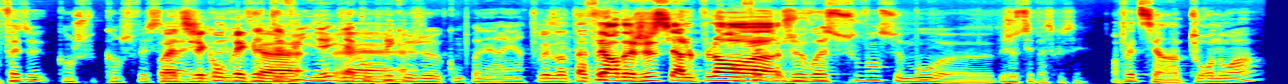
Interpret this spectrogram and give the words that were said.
En fait, euh, quand je, quand je fais ça, Ouais, j'ai compris que- vu, il, a, il a compris que je comprenais rien. Présentateur de juste, il y a le plan. En euh, fait, je vois souvent ce mot, euh, je sais pas ce que c'est. En fait, c'est un tournoi,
